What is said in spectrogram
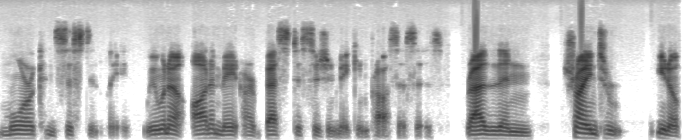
more consistently. We want to automate our best decision making processes rather than trying to you know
